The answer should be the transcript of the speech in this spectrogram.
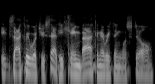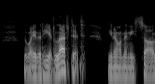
exactly what you said. He came back, and everything was still the way that he had left it. You know, and then he saw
